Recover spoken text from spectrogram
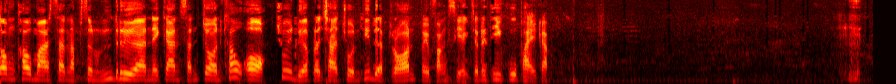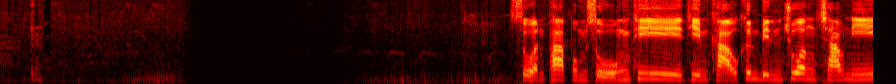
ต้องเข้ามาสนับสนุนเรือในการสัญจรเข้าออกช่วยเหลือประชาชนที่เดือดร้อนไปฟังเสียงเจ้าหน้าที่กู้ภัยครับส่วนภาพมุมสูงที่ทีมข่าวขึ้นบินช่วงเช้านี้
